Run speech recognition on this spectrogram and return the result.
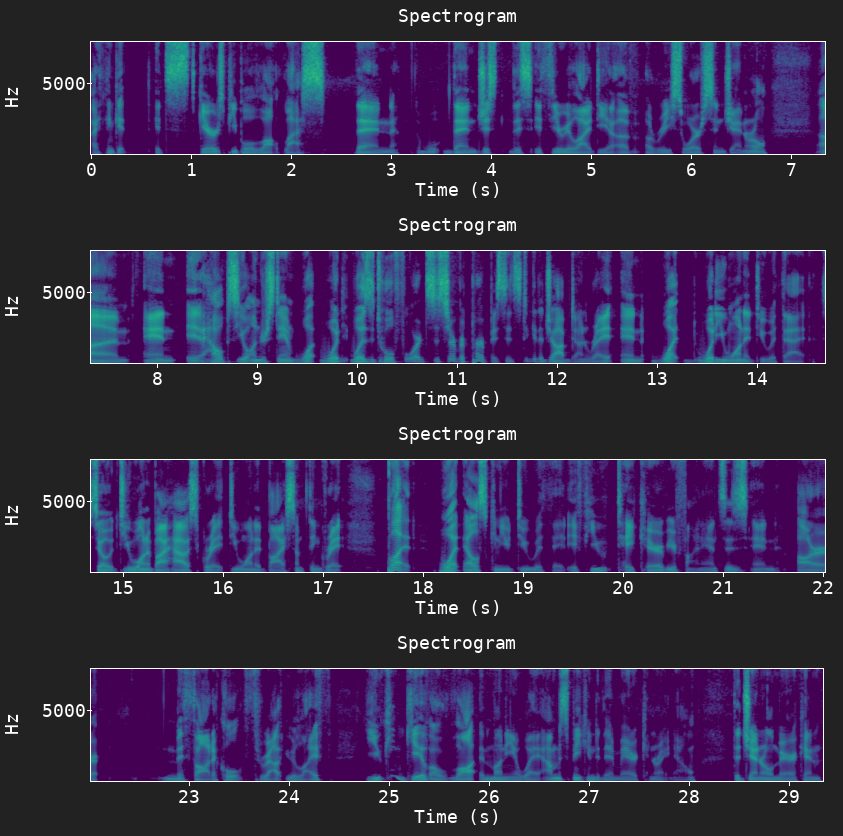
I think it it scares people a lot less than than just this ethereal idea of a resource in general. Um, and it helps you understand what what was the tool for? It's to serve a purpose. It's to get a job done, right? And what what do you want to do with that? So, do you want to buy a house? Great. Do you want to buy something? Great. But what else can you do with it? If you take care of your finances and are methodical throughout your life, you can give a lot of money away. I'm speaking to the American right now, the general American.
